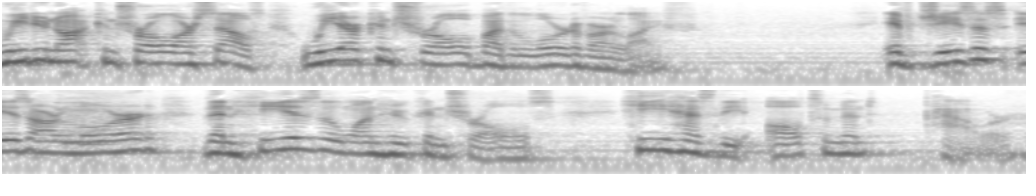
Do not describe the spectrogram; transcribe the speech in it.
We do not control ourselves, we are controlled by the Lord of our life. If Jesus is our Lord, then he is the one who controls. He has the ultimate power.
